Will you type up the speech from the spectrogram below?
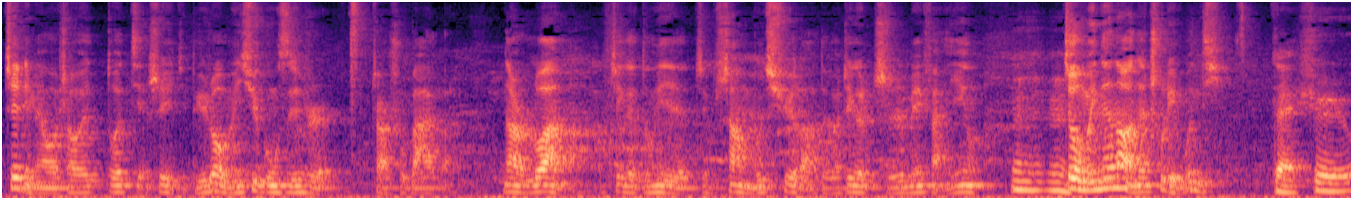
这里面我稍微多解释一句，比如说我们一去公司就是这儿出 bug 了，那儿乱了，这个东西就上不去了，对吧？这个值没反应，嗯嗯，就我们一天到晚在处理问题。对，是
